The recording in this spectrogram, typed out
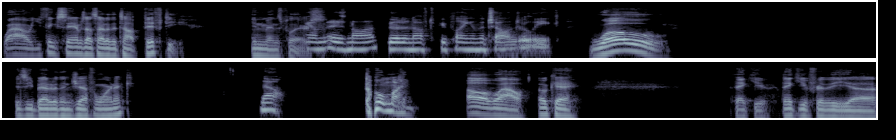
Wow, you think Sam's outside of the top 50 in men's players? Sam is not good enough to be playing in the Challenger League. Whoa. Is he better than Jeff Warnick? No. Oh my. Oh wow. Okay. Thank you. Thank you for the uh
